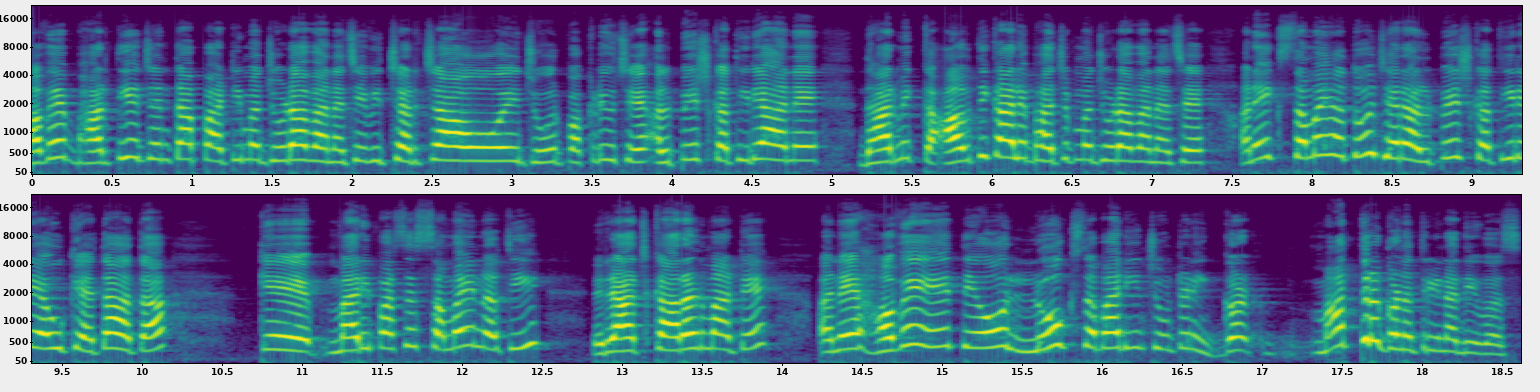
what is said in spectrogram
હવે ભારતીય જનતા પાર્ટીમાં જોડાવાના છે. એવી ચર્ચાઓએ જોર પકડ્યું છે. અલ્પેશ કથિરિયા અને ધાર્મિક આવતીકાલે ભાજપમાં જોડાવાના છે. અને એક સમય હતો જ્યારે અલ્પેશ કથિરિયા એવું કહેતા હતા કે મારી પાસે સમય નથી રાજકારણ માટે અને હવે તેઓ લોકસભાની ચૂંટણી માત્ર ગણતરીના દિવસ,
